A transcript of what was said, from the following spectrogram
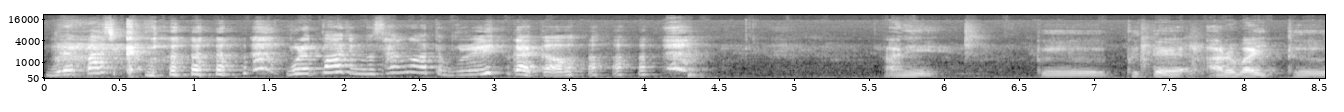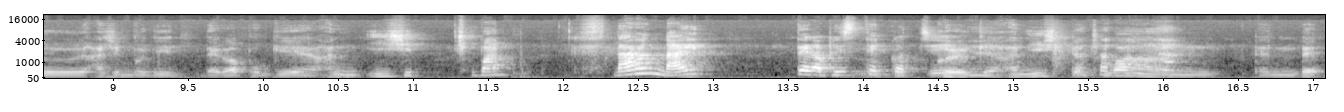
물에 빠질까봐. 물에 빠지면 상어한테 물려갈까봐. 아니 그 그때 아르바이트 하신 분이 내가 보기에 한 20 초반 나랑 나이대가 비슷했겠지. 그렇게 한 20대 초반 됐는데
